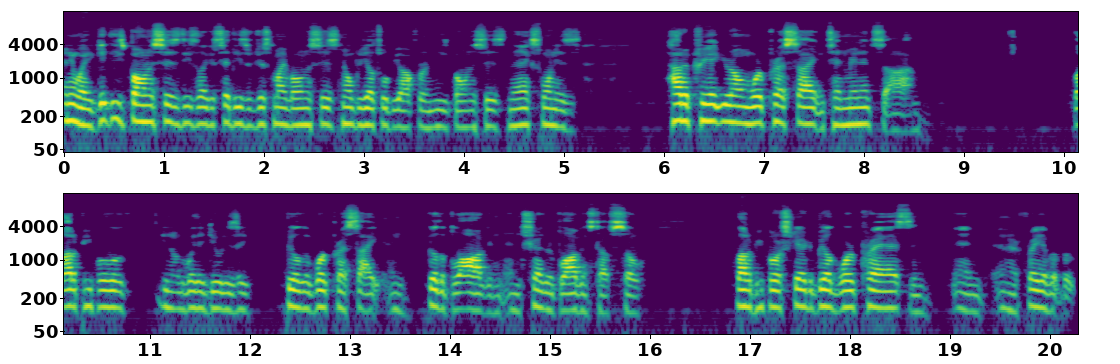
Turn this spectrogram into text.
Anyway, get these bonuses. These, like I said, these are just my bonuses. Nobody else will be offering these bonuses. The next one is how to create your own WordPress site in 10 minutes. Um, a lot of people, you know, the way they do it is they build a WordPress site and build a blog and, and share their blog and stuff. So a lot of people are scared to build WordPress and, and, and are afraid of it. But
